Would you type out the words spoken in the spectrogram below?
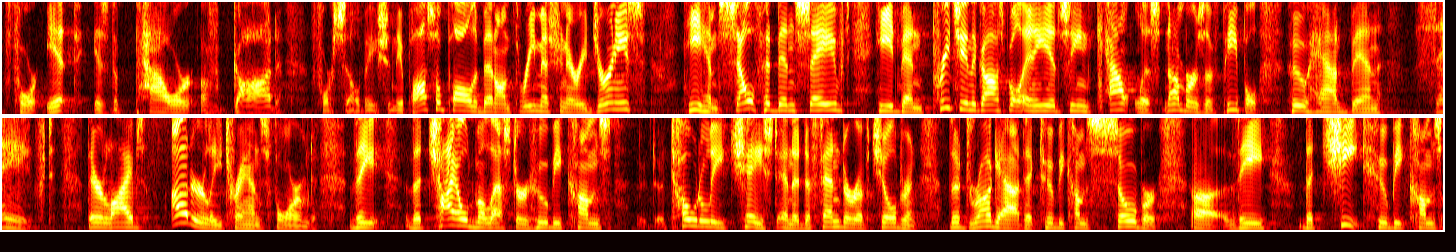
for it is the power of God for salvation. The Apostle Paul had been on three missionary journeys. He himself had been saved. He had been preaching the gospel, and he had seen countless numbers of people who had been saved. Their lives utterly transformed. The, the child molester who becomes totally chaste and a defender of children, the drug addict who becomes sober, uh, the, the cheat who becomes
